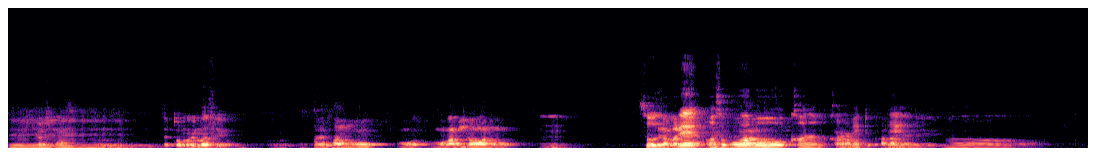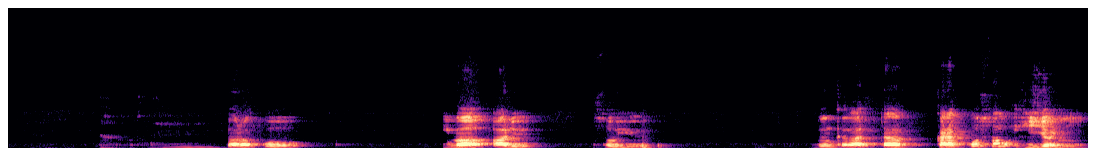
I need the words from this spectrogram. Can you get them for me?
うんうん気がします。だと思いますよ。それさんももう最上川のうんそうだよね。あそこはもう要要というか。ね要うんなるほどねだからこう今あるそういう文化があったからこそ非常に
